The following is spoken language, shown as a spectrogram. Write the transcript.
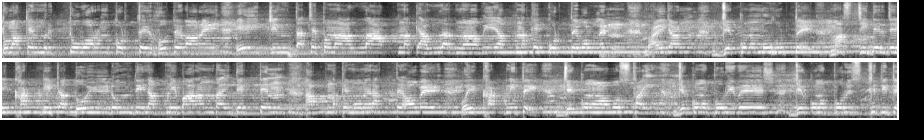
তোমাকে মৃত্যুবরণ করতে হতে পারে। এই চিন্তা চেতনা আল্লাহ আপনাকে, আল্লাহর নাবি আপনাকে করতে বললেন। ভাইজান, যে কোনো মুহূর্তে মসজিদের যেই খাটনিটা দৈনন্দিন আপনি বারান্দায় দেখতেন, আপনাকে মনে রাখতে হবে, ওই খাটনিতে যে কোনো অবস্থায় যে কোনো পরিবেশ যে কোনো পরিস্থিতিতে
